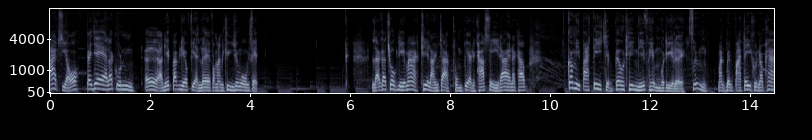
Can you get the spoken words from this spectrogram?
ร่าเขียว ก็แย่แล้วคุณ เออ อันนี้แป๊บเดียวเปลี่ยนเลยประมาณครึ่งชั่วโมงเสร็จ แล้วก็โชคดีมากที่หลังจากผมเปลี่ยนคลาส4ได้นะครับ ก็มีปาร์ตี้เก็บเบลที่นิฟเฮมพอดีเลย ซึ่งมันเป็นปาร์ตี้คุณภาพ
